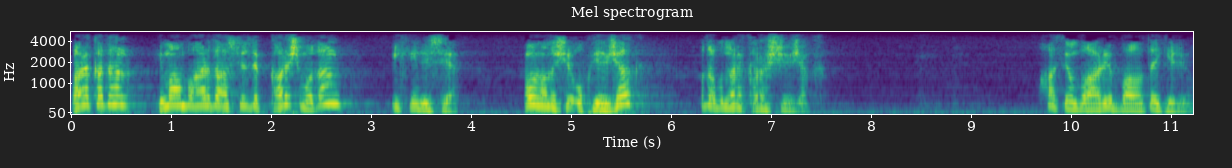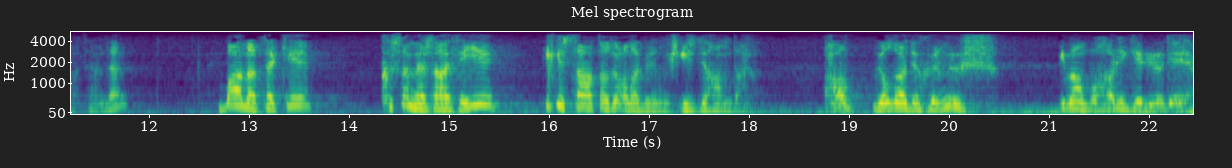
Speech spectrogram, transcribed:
Arkadan İmam Buhari'de sözlük karışmadan ikincisi on adı okuyacak, o da bunlara karıştıracak. Hasan Buhari Bağdat'a geliyor muhtemelenler. Bağdat'taki kısa mesafeyi iki saatte zor alabilmiş izdihamdan. Halk yollara dökülmüş. İmam Buhari geliyor diye.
